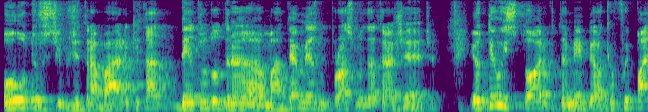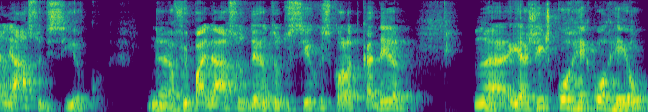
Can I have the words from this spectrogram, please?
outros tipos de trabalho que está dentro do drama, até mesmo próximo da tragédia. Eu tenho um histórico também, Bel, que eu fui palhaço de circo. Né? Eu fui palhaço dentro do circo Escola Picadeiro. Né? E a gente recorreu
